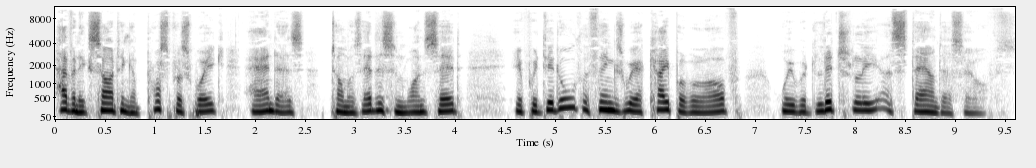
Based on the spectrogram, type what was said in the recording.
have an exciting and prosperous week. And as Thomas Edison once said, if we did all the things we are capable of, we would literally astound ourselves.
